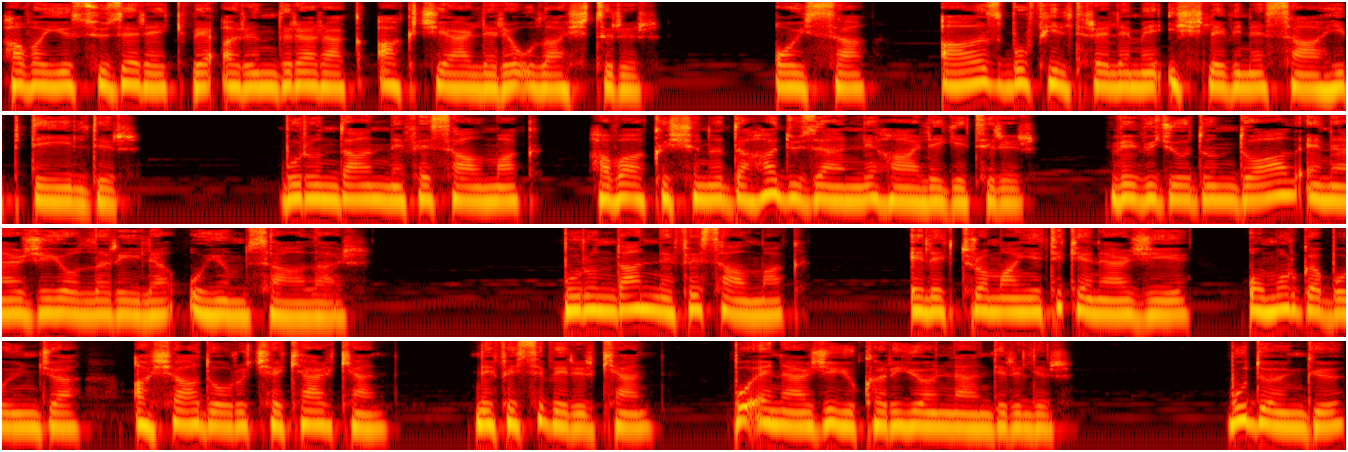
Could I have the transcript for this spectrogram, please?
havayı süzerek ve arındırarak akciğerlere ulaştırır. Oysa ağız bu filtreleme işlevine sahip değildir. Burundan nefes almak, hava akışını daha düzenli hale getirir ve vücudun doğal enerji yollarıyla uyum sağlar. Burundan nefes almak, elektromanyetik enerjiyi omurga boyunca aşağı doğru çekerken, nefesi verirken bu enerji yukarı yönlendirilir. Bu döngü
